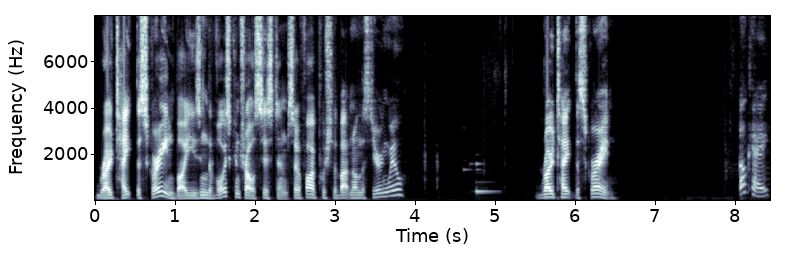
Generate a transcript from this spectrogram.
rotate the screen by using the voice control system. So if I push the button on the steering wheel, rotate the screen. Okay,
